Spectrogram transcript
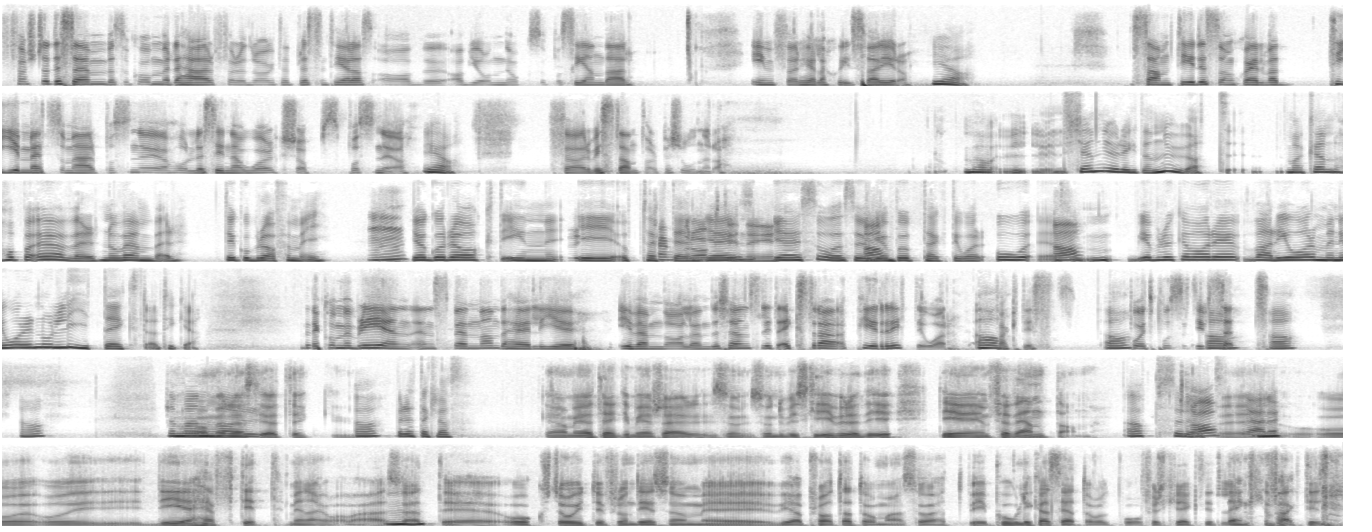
första december så kommer det här föredraget att presenteras av, av Jonny också på scen där inför hela Skidsverige. Då. Ja. Samtidigt som själva teamet som är på snö håller sina workshops på snö. Ja. För visst antal personer. Då. Man känner ju redan nu att man kan hoppa över november. Det går bra för mig. Mm. Jag går rakt in i upptakten. Jag är, i... jag är, så sugen ja. på upptakt i år. Och, ja. alltså, jag brukar vara det varje år, men i år är det nog lite extra tycker jag. Det kommer bli en, en spännande helg i, i Vemdalen. Det känns lite extra pirrigt i år ja. faktiskt. På ett positivt sätt. Ja. Ja. När man ja, har... alltså, jag tänker... ja, berätta Claes. Ja, men jag tänker mer så här som, som du beskriver det, det är, det är en förväntan. Absolut. Ja, det är det. Eh, Och, och det är häftigt menar jag. Va? Alltså Mm. att, eh, också utifrån det som eh, vi har pratat om, alltså att vi på olika sätt har hållit på förskräckligt länge faktiskt,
